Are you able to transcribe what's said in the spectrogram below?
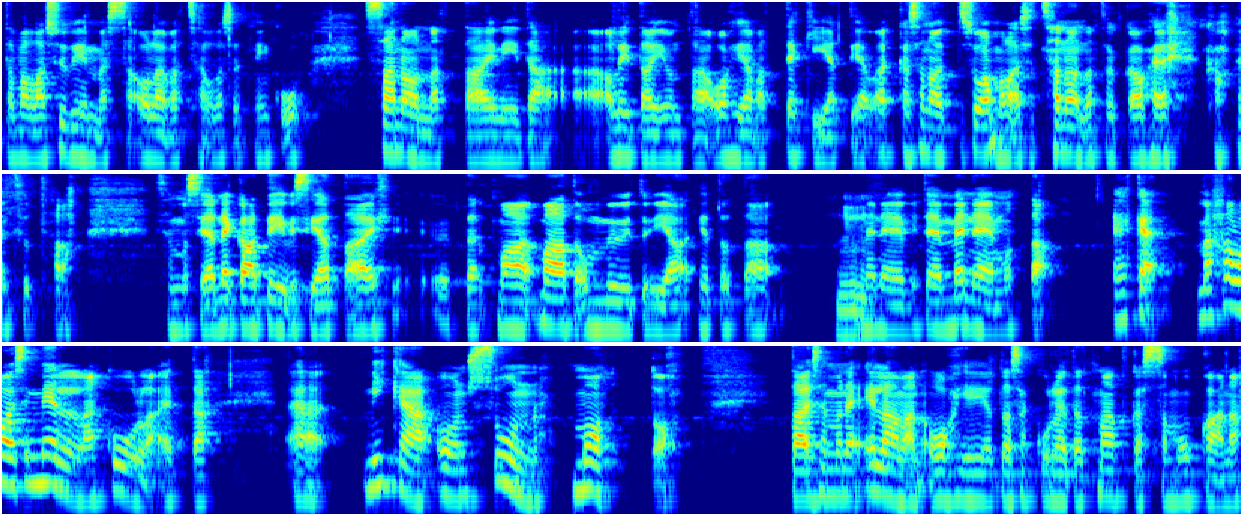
tavallaan syvimmässä olevat sellaiset niin kuin sanonnat tai niitä alitajuntaa ohjaavat tekijät. Ja vaikka sanoit, että suomalaiset sanonnat on kauhean, kauhean tota, semmoisia negatiivisia tai että maat on myyty ja, ja tota, hmm. menee miten menee, mutta ehkä mä haluaisin mielellään kuulla, että ää, mikä on sun motto tai semmoinen elämän ohje, jota sä kuljetat matkassa mukana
